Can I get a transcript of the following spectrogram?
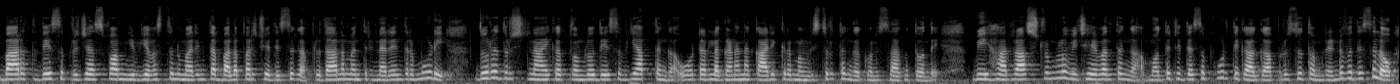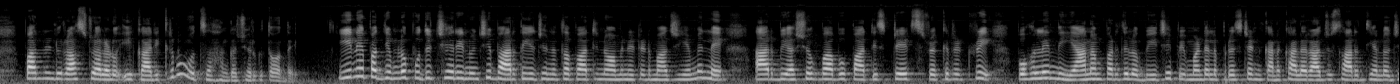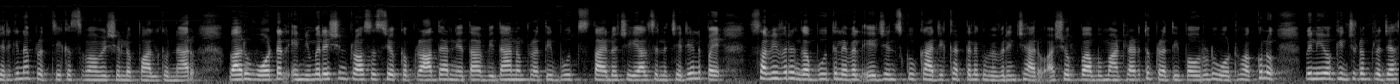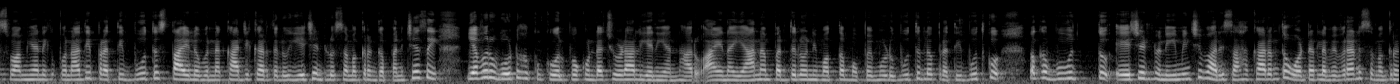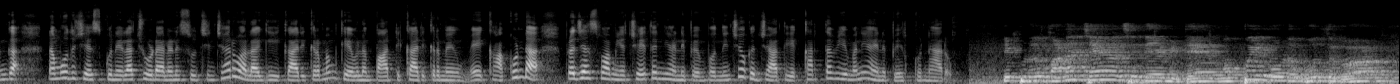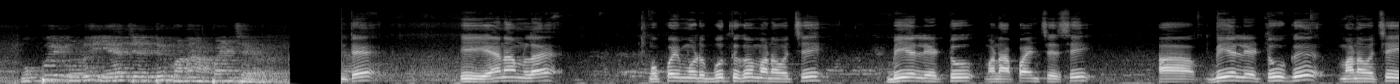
భారతదేశ ప్రజాస్వామ్య వ్యవస్థను మరింత బలపరిచే దిశగా ప్రధానమంత్రి నరేంద్ర మోడీ దూరదృష్టి నాయకత్వంలో దేశవ్యాప్తంగా ఓటర్ల గణన కార్యక్రమం విస్తృతంగా కొనసాగుతోంది. బీహార్ రాష్ట్రంలో విజయవంతంగా మొదటి దశ పూర్తి కాగా ప్రస్తుతం రెండవ దశలో పన్నెండు రాష్ట్రాలలో ఈ కార్యక్రమం ఉత్సాహంగా జరుగుతోంది. ఈ నేపథ్యంలో పుదుచ్చేరి నుంచి భారతీయ జనతా పార్టీ నామినేటెడ్ మాజీ MLA RB Ashok Babu party state secretary పొహలేంది Yanam పరిధిలో బీజేపీ మండల ప్రెసిడెంట్ కనకాల రాజు సారథ్యంలో జరిగిన ప్రత్యేక సమావేశంలో పాల్గొన్నారు. వారు ఓటర్ ఎన్యూమరేషన్ ప్రాసెస్ యొక్క ప్రాధాన్యత విధానం ప్రతి బూత్ స్థాయిలో చేయాల్సిన చర్యలపై సవివరంగా బూత్ లెవెల్ ఏజెంట్స్కు కార్యకర్తలకు వివరించారు. అశోక్ బాబు మాట్లాడుతూ ప్రతి పౌరుడు ఓటు హక్కును వినియోగించడం ప్రజాస్వామ్యానికి పునాది. ప్రతి బూత్ స్థాయిలో ఉన్న కార్యకర్తలు ఏజెంట్లు సమగ్రంగా పనిచేసి ఎవరు ఓటు హక్కు కోల్పోకుండా చూడాలి అని అన్నారు. ఆయన యానం పరిధిలోని మొత్తం ముప్పై మూడు బూతుల్లో ప్రతి బూత్కు ఒక బూత్ ఏజెంట్ను నియమించి వారి సహకారంతో ఓటర్ల వివరాలు సమగ్రంగా నమోదు చేసుకునేలా చూడాలని సూచించారు. అలాగే ఈ కార్యక్రమం కేవలం పార్టీ కార్యక్రమమే కాకుండా ప్రజాస్వామ్య చైతన్యాన్ని పెంపొందించి ఒక జాతీయ కర్తవ్యమని ఆయన పేర్కొన్నారు. ఇప్పుడు మనం చేయాల్సింది ఏమిటంటే ముప్పై మూడు బూత్కు ముప్పై మూడు ఏజెంట్ మనం అపాయింట్ చేయాలి అంటే ఈ ఏనాంలో ముప్పై మూడు బూత్కు మనం వచ్చి బిఎల్ఏ టూ మనం అపాయింట్ చేసి ఆ బిఎల్ఏ టూకు మనం వచ్చి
